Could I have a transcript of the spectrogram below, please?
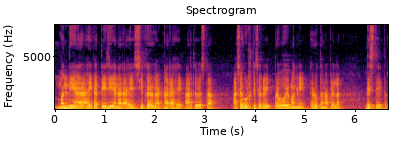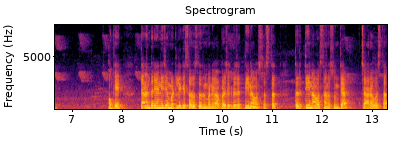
मंदी येणार आहे का तेजी येणार आहे शिखर गाठणार आहे अर्थव्यवस्था अशा गोष्टी सगळी प्रभावी मागणी ठरवताना आपल्याला दिसते इथं. ओके. त्यानंतर यांनी जे म्हटले की सर्वसाधारणपणे व्यापार चक्राच्या तीन अवस्था असतात. तर तीन अवस्था नसून त्या चार अवस्था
